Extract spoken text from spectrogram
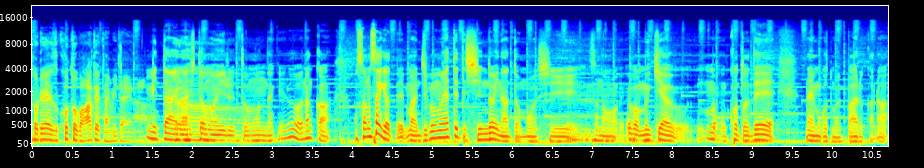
とりあえず言葉当てたみたいな。みたいな人もいると思うんだけどなんかその作業ってまあ自分もやっててしんどいなと思うしそのやっぱ向き合うことで悩むこともいっぱいあるから。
